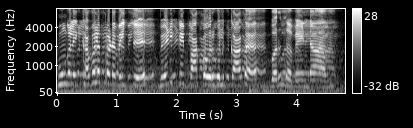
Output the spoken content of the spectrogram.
உங்களை கவலைப்பட வைத்து வேடிக்கை பார்ப்பவர்களுக்காக வருந்த வேண்டாம்.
